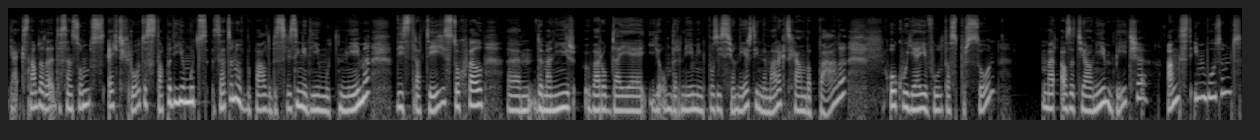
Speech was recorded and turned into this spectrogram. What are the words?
ja, ik snap dat dat zijn soms echt grote stappen die je moet zetten of bepaalde beslissingen die je moet nemen, die strategisch toch wel um, de manier waarop dat jij je onderneming positioneert in de markt gaan bepalen. Ook hoe jij je voelt als persoon. Maar als het jou niet een beetje angst inboezemt,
